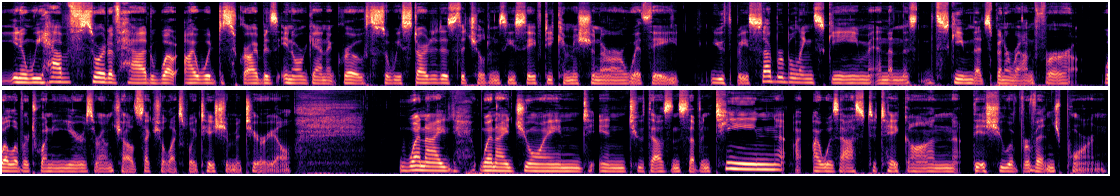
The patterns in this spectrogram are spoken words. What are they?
you know, we have sort of had what I would describe as inorganic growth. So we started as the Children's E-Safety Commissioner with a youth-based cyberbullying scheme, and then this the scheme that's been around for well over 20 years around child sexual exploitation material. When I when I joined in 2017, I, I was asked to take on the issue of revenge porn.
